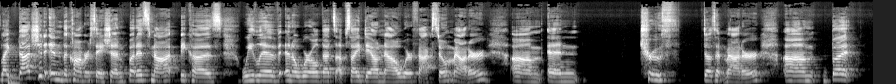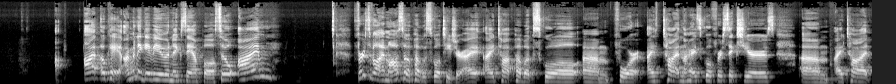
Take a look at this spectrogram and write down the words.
like that should end the conversation, but it's not because we live in a world that's upside down now where facts don't matter um, and truth doesn't matter. Um, but I, okay, I'm going to give you an example. So I'm, first of all, I'm also a public school teacher. I, I taught public school um, for, I taught in the high school for six years. Um, I taught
